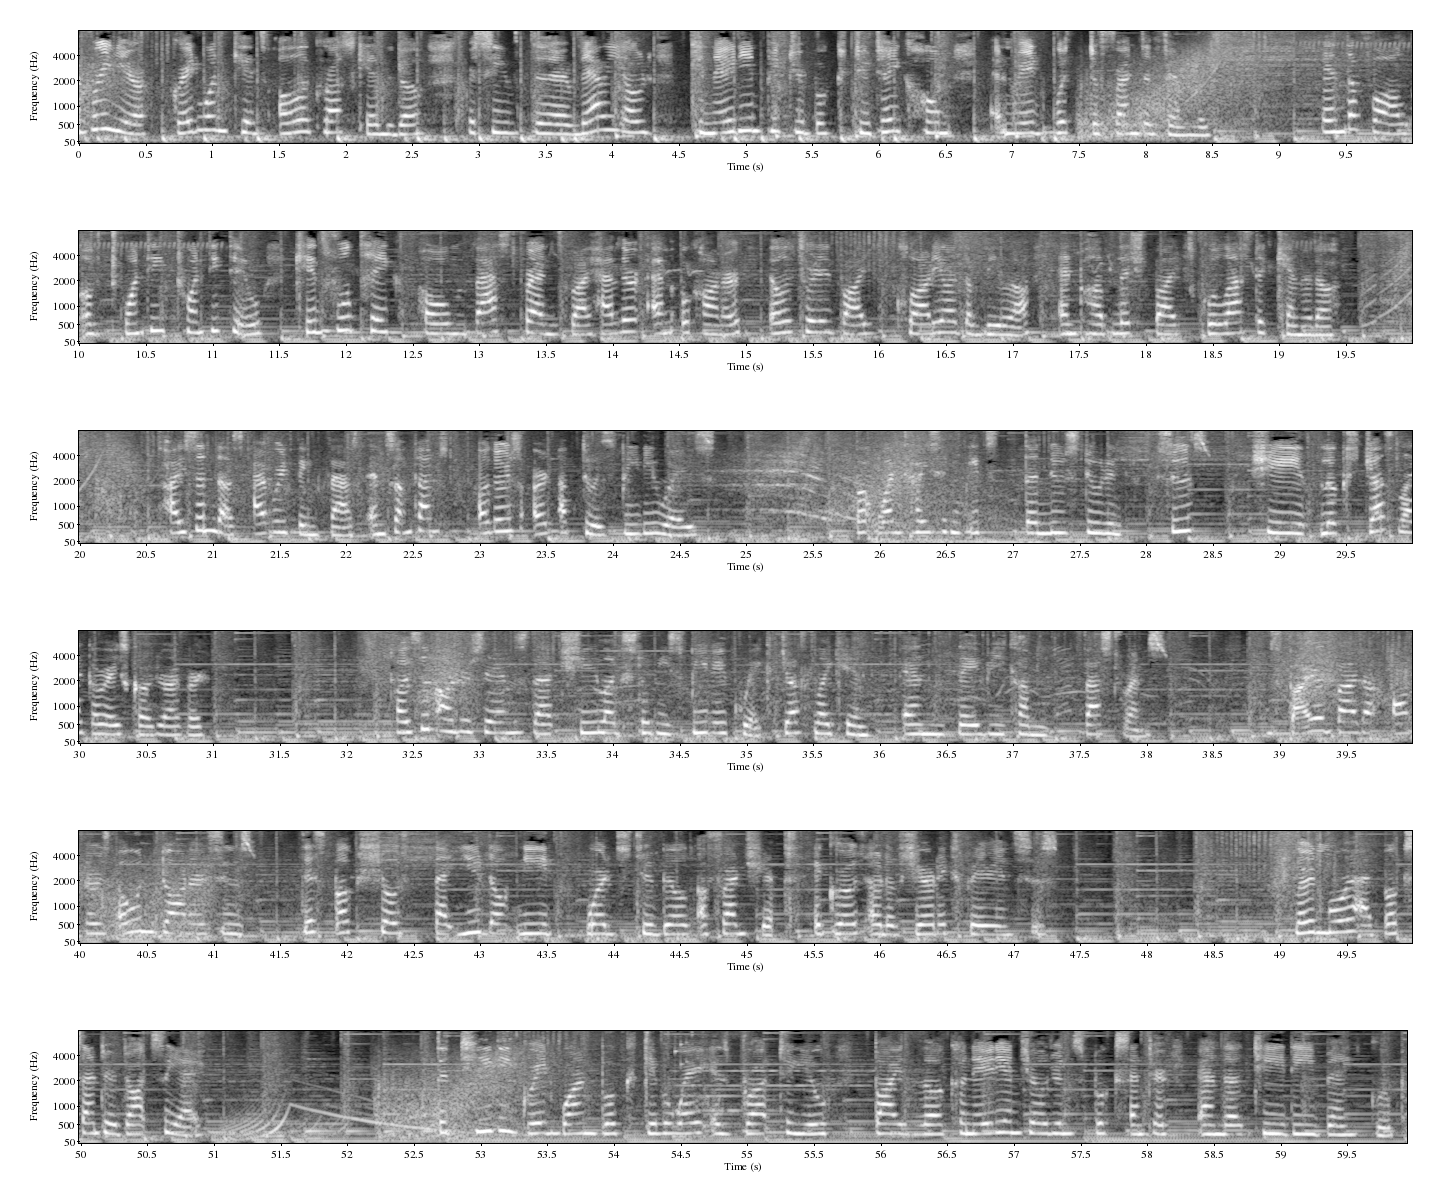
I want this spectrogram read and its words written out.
Every year, grade 1 kids all across Canada receive their very own Canadian picture book to take home and read with their friends and family. In the fall of 2022, kids will take home Fast Friends by Heather M. O'Connor, illustrated by Claudia Davila, and published by Scholastic Canada. Tyson does everything fast, and sometimes others aren't up to his speedy ways. But when Tyson meets the new student, Suze, she looks just like a race car driver. Tyson understands that she likes to be speedy quick, just like him, and they become fast friends. Inspired by the author's own daughter, Suze, this book shows that you don't need words to build a friendship. It grows out of shared experiences. Learn more at bookcentre.ca. The TD Grade 1 book giveaway is brought to you by the Canadian Children's Book Centre and the TD Bank Group.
